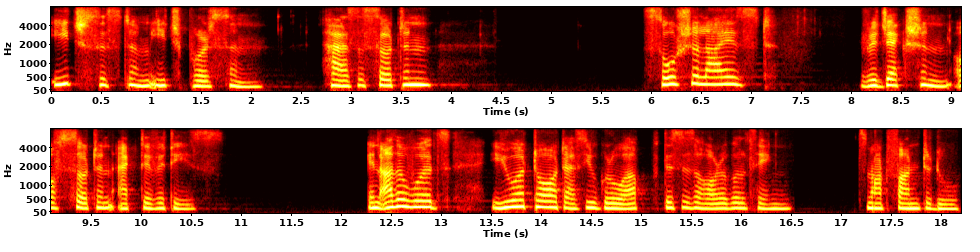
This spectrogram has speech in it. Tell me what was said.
Each system, each person has a certain socialized rejection of certain activities. In other words, you are taught as you grow up, this is a horrible thing. It's not fun to do.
